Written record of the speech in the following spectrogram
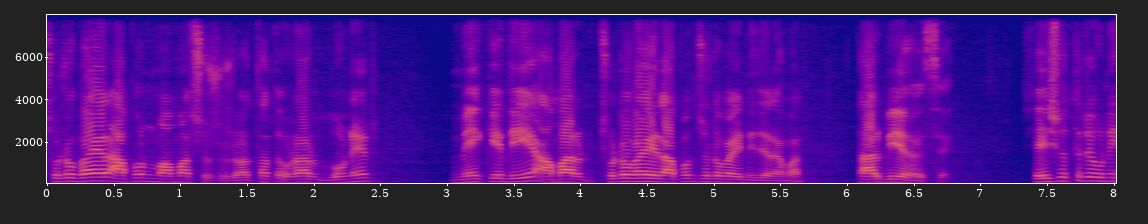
ছোট ভাইয়ের আপন মামা শ্বশুর অর্থাৎ ওনার বোনের মেয়েকে দিয়ে আমার ছোট ভাইয়ের আপন ছোট ভাই নিজের আমার। তার বিয়ে হয়েছে। সেই সূত্রে উনি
